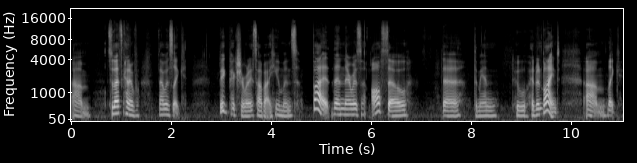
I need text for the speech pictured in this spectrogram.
Um, so that's kind of that was like big picture what I saw about humans. But then there was also the the man who had been blind. Um, like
